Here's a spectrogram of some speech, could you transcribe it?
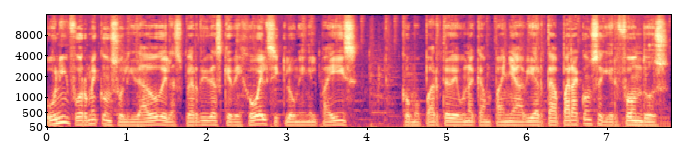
un informe consolidado de las pérdidas que dejó el ciclón en el país, como parte de una campaña abierta para conseguir fondos.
